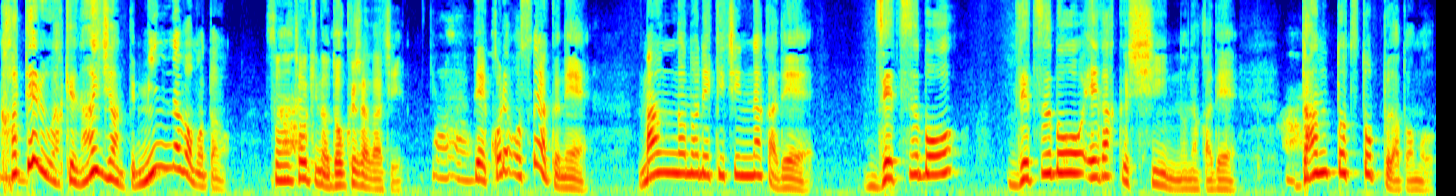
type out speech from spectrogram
勝てるわけないじゃんってみんなが思ったの。その時の読者たち。で、これおそらくね、漫画の歴史の中で、絶望絶望を描くシーンの中で、ダントツトップだと思う。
